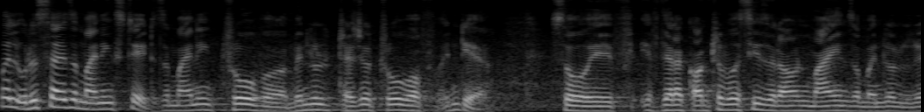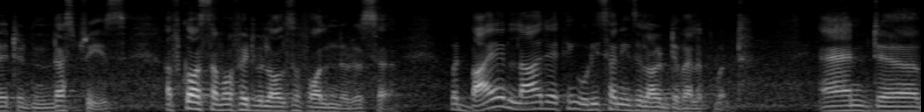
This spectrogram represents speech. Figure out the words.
Well, Orissa is a mining state. It's a mining trove, a mineral treasure trove of India. So if, if there are controversies around mines or mineral related industries, of course some of it will also fall in Orissa. But by and large, I think Orissa needs a lot of development. And uh,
